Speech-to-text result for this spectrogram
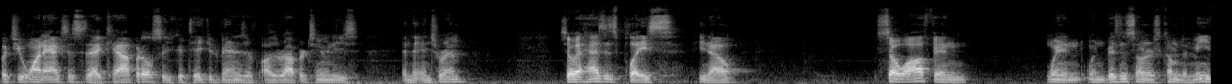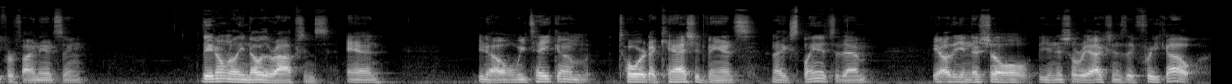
but you want access to that capital so you could take advantage of other opportunities in the interim. So it has its place, you know. So often when when business owners come to me for financing, they don't really know their options and you know, when we take them toward a cash advance and I explain it to them, you know, the initial the initial reaction is they freak out.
